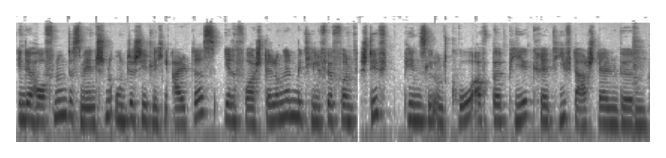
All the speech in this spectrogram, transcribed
in der Hoffnung, dass Menschen unterschiedlichen Alters ihre Vorstellungen mit Hilfe von Stift, Pinsel und Co. auf Papier kreativ darstellen würden.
